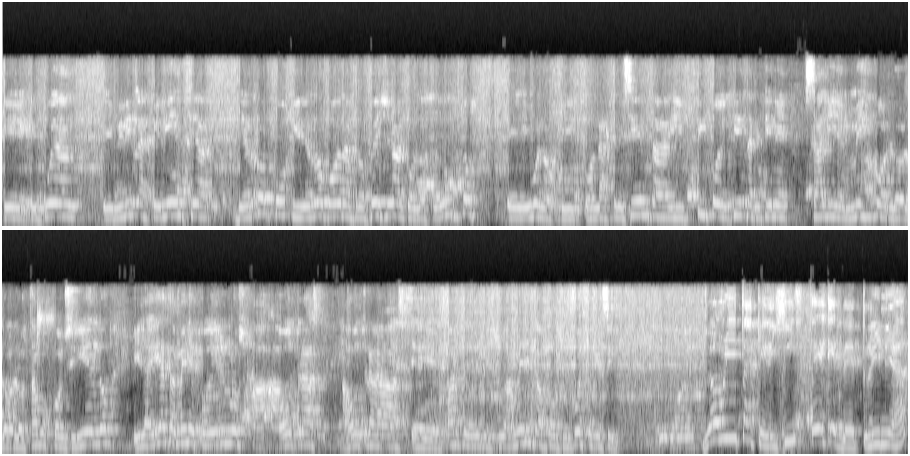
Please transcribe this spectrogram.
que, puedan eh, vivir la experiencia de Ropo y de Ropo Dana Professional con los productos. Eh, y bueno, y con las 300 y pico de tiendas que tiene Sally en México lo, estamos consiguiendo. Y la idea también es poder irnos a, otras, a otras eh, partes de Sudamérica, por supuesto que sí. Yo ahorita que dijiste de tu línea,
